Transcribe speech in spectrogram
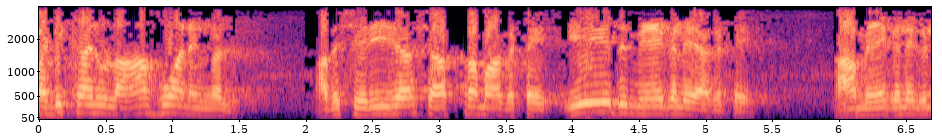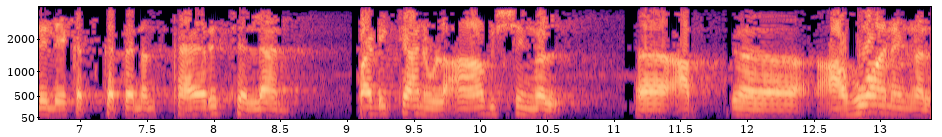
പഠിക്കാനുള്ള ആഹ്വാനങ്ങൾ അത് ശരീരശാസ്ത്രമാകട്ടെ ഏത് മേഖലയാകട്ടെ ആ മേഖലകളിലേക്കൊക്കെ തന്നെ കയറി ചെല്ലാൻ പഠിക്കാനുള്ള ആവശ്യങ്ങൾ ആഹ്വാനങ്ങൾ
